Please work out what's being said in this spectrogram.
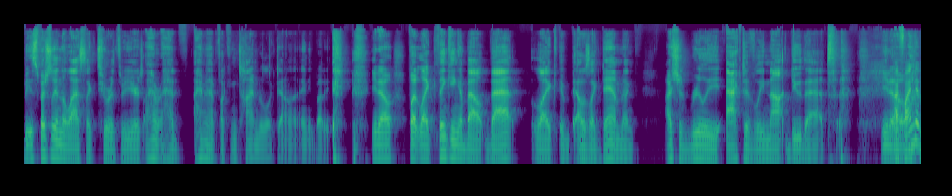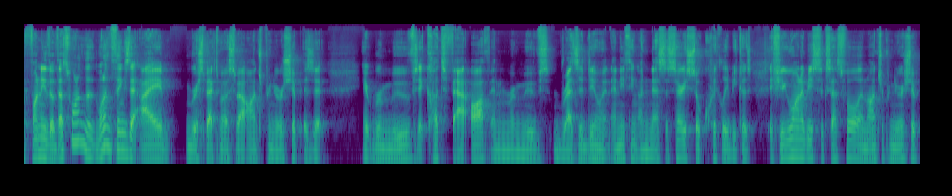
especially in the last like 2 or 3 years, I haven't had I haven't had fucking time to look down on anybody. you know? But like thinking about that, like it, I was like, damn, like I should really actively not do that. you know? I find it funny though. That's one of the one of the things that I respect most about entrepreneurship is it it removes it cuts fat off and removes residue and anything unnecessary so quickly because if you want to be successful in entrepreneurship,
